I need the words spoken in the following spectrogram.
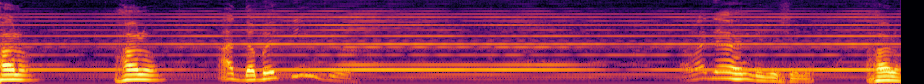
હાલો હાલો. આ દબાઈ કેમ ગયો અવાજ આવે ને બીજું શું? હાલો.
